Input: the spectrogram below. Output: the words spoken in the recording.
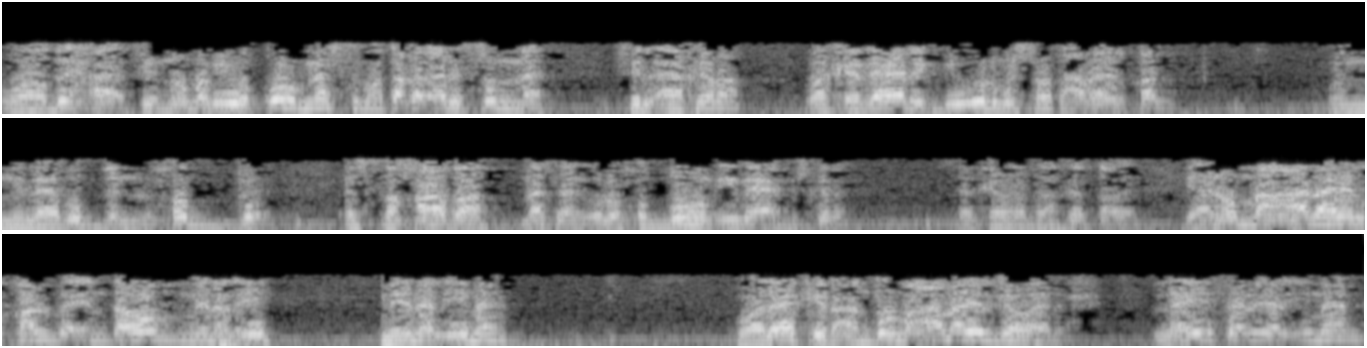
واضحة في إن هم بيقولوا بنفس معتقد أهل السنة في الآخرة وكذلك بيقولوا بشروط عمل القلب. وإن لابد إن حب الصحابة مثلا يقولوا حبهم إيمان مش كده؟ ده كمان في الآخرة. يعني هم عمل القلب عندهم من الإيه؟ من الإيمان. ولكن عندهم عمل الجوارح ليس من الإيمان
